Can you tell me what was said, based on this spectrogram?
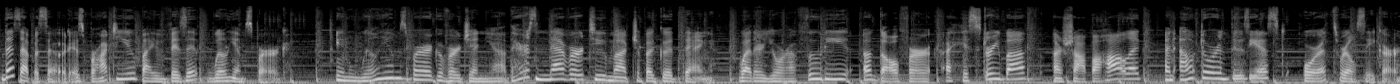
This episode is brought to you by Visit Williamsburg. In Williamsburg, Virginia, there's never too much of a good thing. Whether you're a foodie, a golfer, a history buff, a shopaholic, an outdoor enthusiast, or a thrill seeker.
